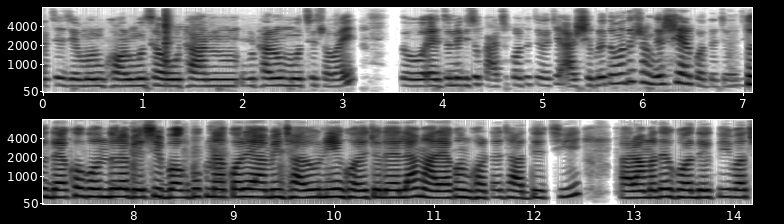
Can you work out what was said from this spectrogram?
আছে, যেমন ঘর মোছা, উঠান, উঠানো, মুছে সবাই। তো এর জন্য কিছু কাজ করতে চলেছি আর সেগুলো তোমাদের সঙ্গে শেয়ার করতে চলেছি। তো দেখো বন্ধুরা, বেশি বকবক না করে আমি ঝাড়ু নিয়ে ঘরে চলে এলাম আর এখন ঘরটা ঝাড় দিচ্ছি। আর আমাদের ঘর দেখতেই পাচ্ছ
